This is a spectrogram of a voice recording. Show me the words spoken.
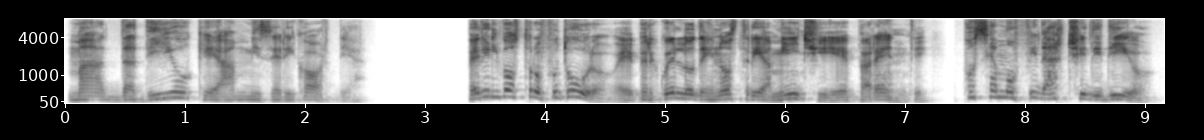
ma da Dio che ha misericordia. Per il vostro futuro e per quello dei nostri amici e parenti possiamo fidarci di Dio.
